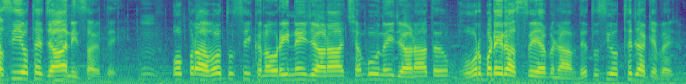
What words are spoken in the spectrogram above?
ਅਸੀਂ ਉੱਥੇ ਜਾ ਨਹੀਂ ਸਕਦੇ। ਉਹ ਭਰਾਵੋ ਤੁਸੀਂ ਖਨੌਰੀ ਨਹੀਂ ਜਾਣਾ ਸ਼ੰਭੂ ਨਹੀਂ ਜਾਣਾ ਤੇ ਹੋਰ ਬੜੇ ਰਸਤੇ ਆ ਪੰਜਾਬ ਦੇ। ਤੁਸੀਂ ਉੱਥੇ ਜਾ ਕੇ ਬਹਿ ਜਾਓ।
